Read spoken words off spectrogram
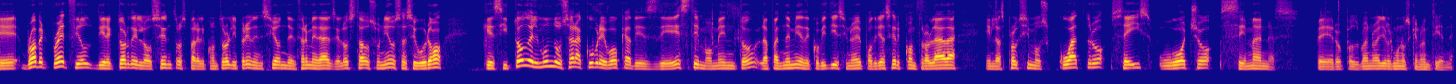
Eh, Robert Redfield, director de los Centros para el Control y Prevención de Enfermedades de los Estados Unidos, aseguró que si todo el mundo usara cubreboca desde este momento, la pandemia de COVID-19 podría ser controlada en las próximas cuatro, seis u ocho semanas. Pero pues bueno, hay algunos que no entienden.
